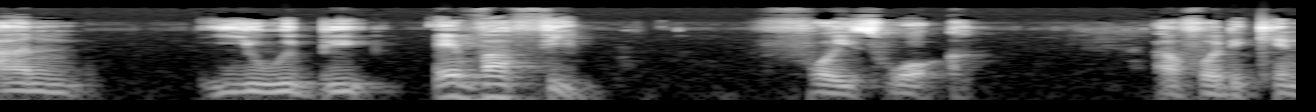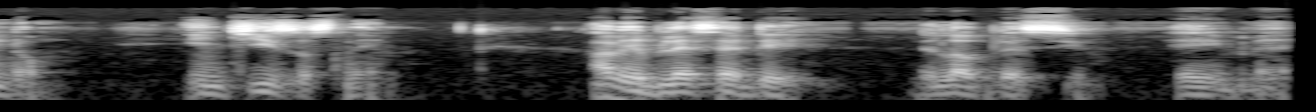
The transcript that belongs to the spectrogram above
and you will be ever fit for his work and for the kingdom. In Jesus' name. Have a blessed day. The Lord bless you. Amen.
